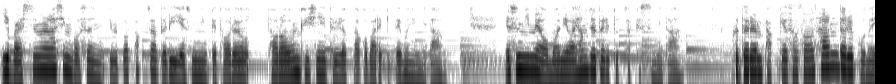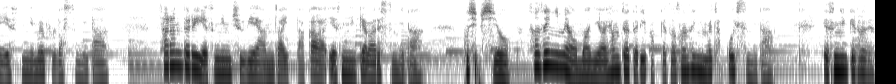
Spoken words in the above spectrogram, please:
이 말씀을 하신 것은 율법학자들이 예수님께 더러, 더러운 귀신이 들렸다고 말했기 때문입니다. 예수님의 어머니와 형제들이 도착했습니다. 그들은 밖에 서서 사람들을 보내 예수님을 불렀습니다. 사람들이 예수님 주위에 앉아 있다가 예수님께 말했습니다. 보십시오. 선생님의 어머니와 형제들이 밖에서 선생님을 찾고 있습니다. 예수님께서 대-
